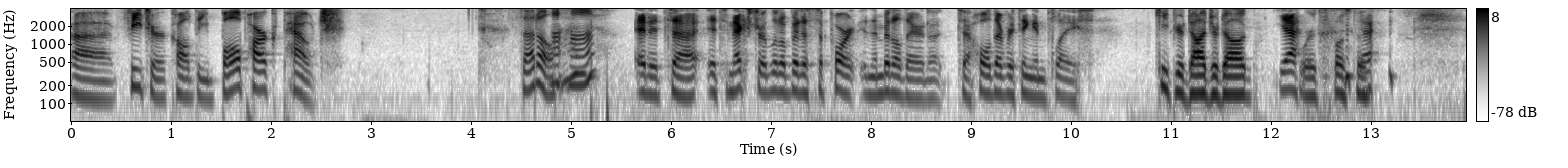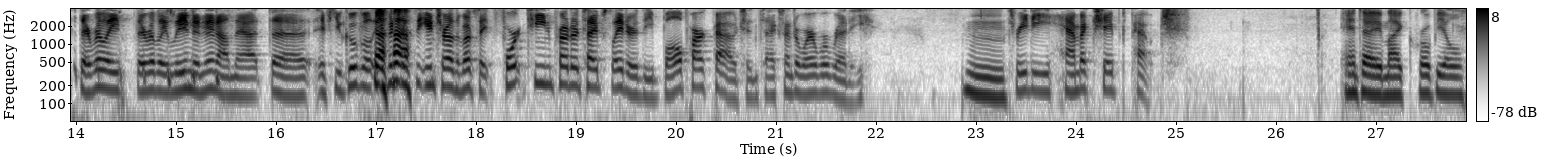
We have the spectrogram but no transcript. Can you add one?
uh, feature called the ballpark pouch Subtle. Uh-huh. and it's uh it's an extra little bit of support in the middle there to to hold everything in place. Keep your Dodger dog Yeah. where it's supposed to. Yeah. They're really they're really leaning in on that. Uh, if you Google even just the intro on the website, 14 prototypes later, the ballpark pouch and Saxx underwear were ready. 3D hammock shaped pouch. Antimicrobial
